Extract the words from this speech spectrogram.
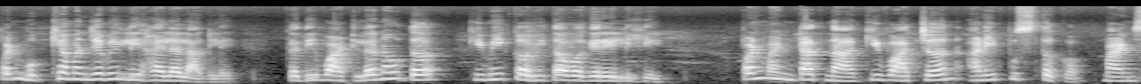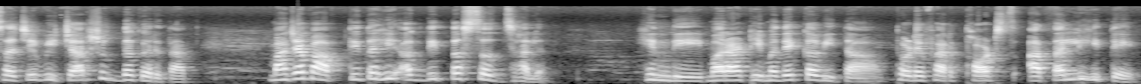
पण मुख्य म्हणजे मी लिहायला लागले. कधी वाटलं नव्हतं की मी कविता वगैरे लिहील. पण म्हणतात ना की वाचन आणि पुस्तकं माणसाचे विचार शुद्ध करतात. माझ्या बाबतीतही अगदी तसंच झालं. हिंदी मराठीमध्ये कविता थोडेफार थॉट्स आता लिहिते.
